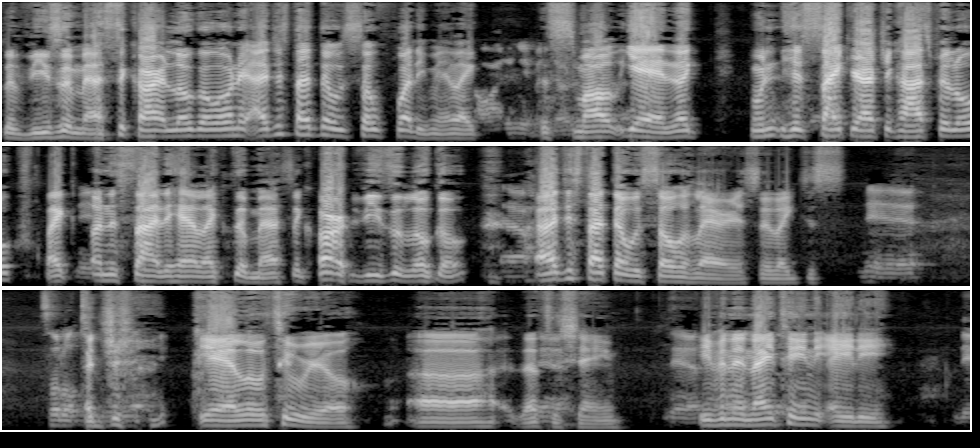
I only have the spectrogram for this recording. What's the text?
the Visa Mastercard logo on it. I just thought that was so funny, man. Like Oh, I didn't even the small that. yeah, like when his psychiatric hospital, like Yeah. on the side, they had like the Mastercard Visa logo. Yeah, I just thought that was so hilarious. They're like just yeah. it's a little too. yeah, a little too real. Uh, that's Yeah. a shame. Yeah, Even in 1980, Yeah,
